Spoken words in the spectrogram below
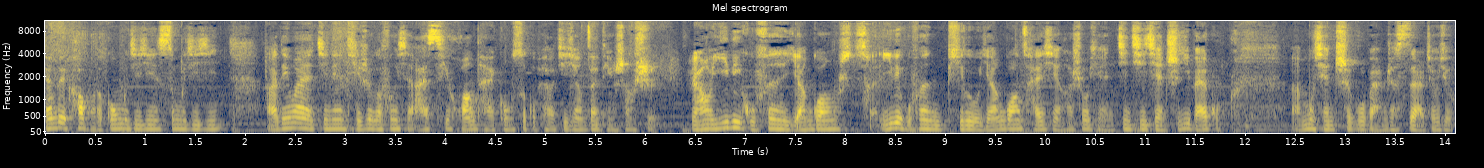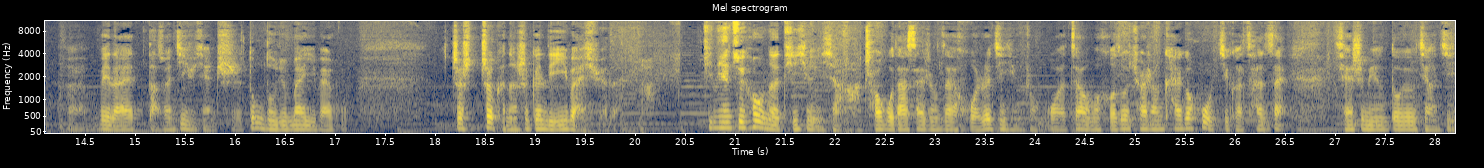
相对靠谱的公募基金、私募基金，啊，另外今天提示个风险，ST 黄台公司股票即将暂停上市，然后伊利股份、阳光伊利股份披露，阳光财险和寿险近期减持一百股。啊，目前持股百分之四点九九，啊，未来打算继续减持，动不动就卖一百股，这这可能是跟林一百学的啊。今天最后呢，提醒一下啊，炒股大赛正在火热进行中，我在我们合作券商开个户即可参赛，前十名都有奖金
